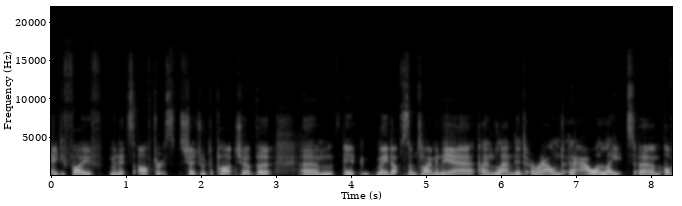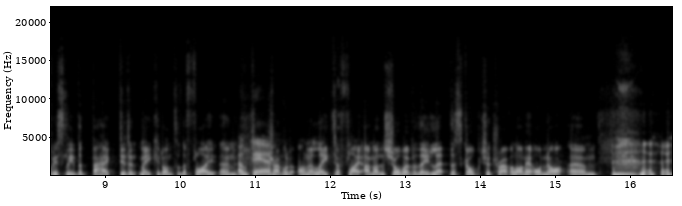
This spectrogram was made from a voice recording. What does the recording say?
85 minutes after its scheduled departure. But um, it made up some time in the air and landed around an hour late. Um, obviously, the bag didn't make it onto the flight and oh dear. traveled on a later flight. I'm unsure whether they let the sculpture travel on it or not. Um,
